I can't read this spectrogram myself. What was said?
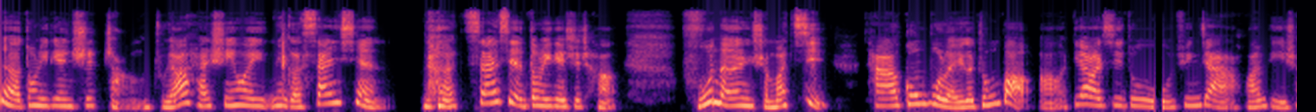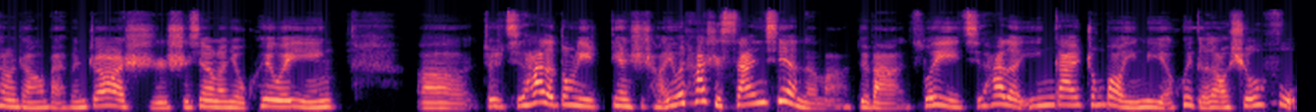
的动力电池涨，主要还是因为那个三线，三线动力电池厂，福能什么技，它公布了一个中报啊，第二季度均价环比上涨百分之二十，实现了扭亏为盈。呃，就是其他的动力电池厂，因为它是三线的嘛，对吧？所以其他的应该中报盈利也会得到修复，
